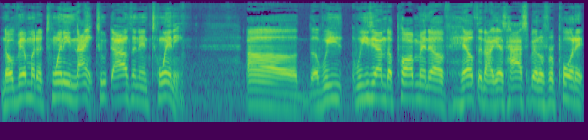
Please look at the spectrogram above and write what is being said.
November the 29th, 2020. Uh, the Louisiana Department of Health and I guess hospitals reported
